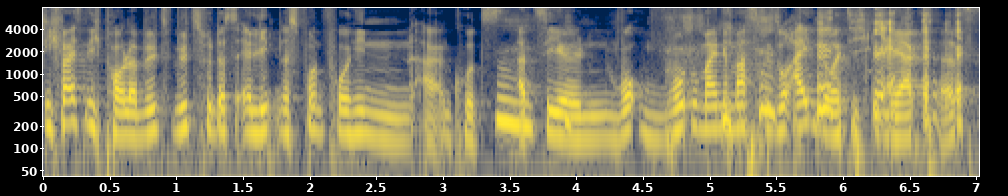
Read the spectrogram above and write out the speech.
ich weiß nicht, Paula, willst, willst du das Erlebnis von vorhin äh, kurz erzählen, wo, wo du meine Maske so eindeutig gemerkt hast?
